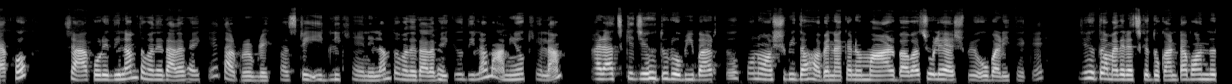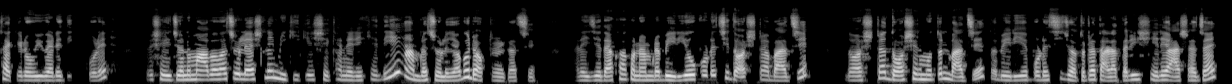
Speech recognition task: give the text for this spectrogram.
দেখো চা করে দিলাম তোমাদের দাদাভাইকে, তারপরে ব্রেকফাস্টে ইডলি খেয়ে নিলাম, তোমাদের দাদাভাইকেও দিলাম, আমিও খেলাম। আর আজকে যেহেতু রবিবার, তো কোনো অসুবিধা হবে না, কেন মা আর বাবা চলে আসবে ও বাড়ি থেকে। যেহেতু আমাদের আজকে দোকানটা বন্ধ থাকে রবিবারের দিক করে, তো সেই জন্য মা বাবা চলে আসলে মিকিকে সেখানে রেখে দিয়ে আমরা চলে যাব ডক্টরের কাছে। আর এই যে দেখো, এখন আমরা বেরিয়েও পড়েছি দশটা বাজে, দশটা দশের মতন বাজে, তো বেরিয়ে পড়েছি যতটা তাড়াতাড়ি সেরে আসা যায়।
